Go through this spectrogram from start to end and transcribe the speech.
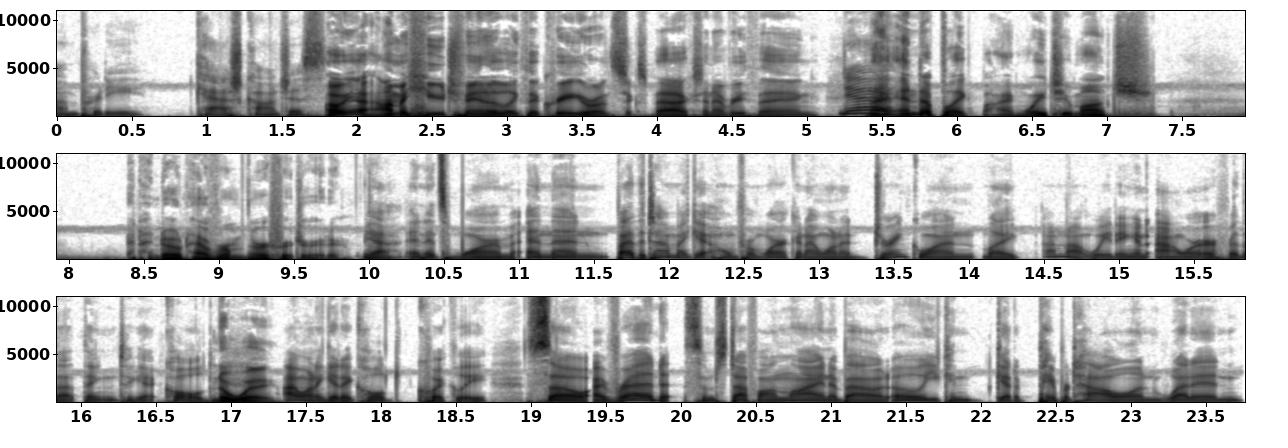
I'm pretty cash conscious. Oh yeah, I'm a huge fan of like the create your own six packs and everything. And I end up like buying way too much, and I don't have room in the refrigerator. Yeah, and it's warm. And then by the time I get home from work and I want to drink one, like I'm not waiting an hour for that thing to get cold. No way. I want to get it cold quickly. So I've read some stuff online about, oh, you can get a paper towel and wet it and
